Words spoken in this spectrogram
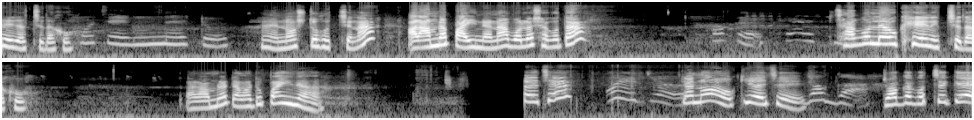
হয়ে যাচ্ছে দেখো। হ্যাঁ নষ্ট হচ্ছে না? আর আমরা পাই না না বলো স্বাগতা? ছাগলেও খেয়ে নিচ্ছে দেখো। আর আমরা টমেটো পাই না। হয়েছে? কেন? কি হয়েছে? ঝগড়া করছে কে?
